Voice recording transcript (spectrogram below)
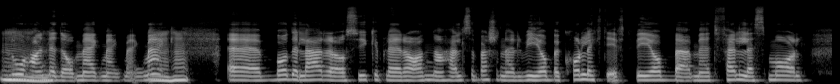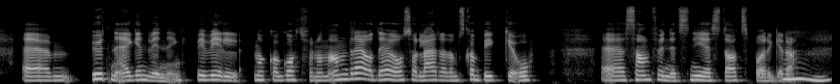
Nå Mhm. handler det om meg, meg, meg, meg. Mm -hmm. både lærere og sykepleiere og annet helsepersonell, vi jobber kollektivt. Vi jobber med et felles mål Um, uten egenvinning. Vi vil noe godt for noen andre, og det er også lærere. De skal bygge opp eh, samfunnets nye statsborgere. Mm.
